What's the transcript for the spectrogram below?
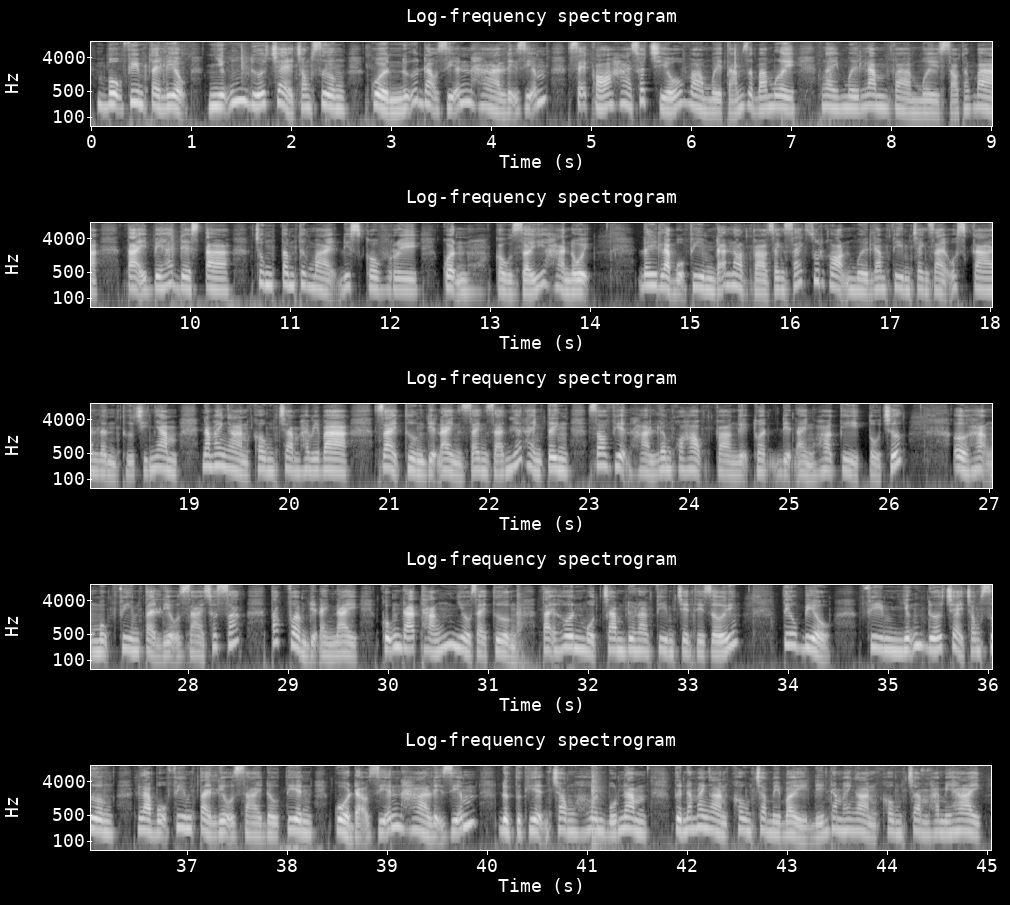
Bộ phim tài liệu Những đứa trẻ trong xương của nữ đạo diễn Hà Lệ Diễm sẽ có hai suất chiếu vào 18 giờ 30 ngày 15 và 16 tháng 3 tại BHD Star, Trung tâm Thương mại Discovery, quận Cầu Giấy, Hà Nội. Đây là bộ phim đã lọt vào danh sách rút gọn 15 phim tranh giải Oscar lần thứ 95 năm 2023, giải thưởng điện ảnh danh giá nhất hành tinh do Viện Hàn Lâm Khoa học và Nghệ thuật Điện ảnh Hoa Kỳ tổ chức. Ở hạng mục phim tài liệu dài xuất sắc, tác phẩm điện ảnh này cũng đã thắng nhiều giải thưởng tại hơn 100 liên hoan phim trên thế giới. Tiêu biểu, phim Những đứa trẻ trong xương là bộ phim tài liệu dài đầu tiên của đạo diễn Hà Lệ Diễm, được thực hiện trong hơn 4 năm, từ năm 2017 đến năm 2022.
